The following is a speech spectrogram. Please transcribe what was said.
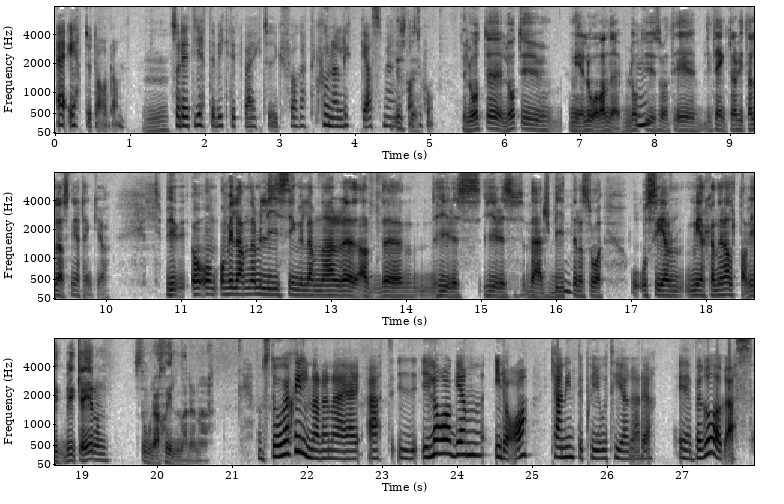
är ett utav dem. Mm. Så det är ett jätteviktigt verktyg för att kunna lyckas med en rekonstruktion. Det. låter, låter ju mer lovande. Det låter mm. ju som att det är lite enklare att hitta lösningar tänker jag. Vi, om, om, vi lämnar med leasing, vi lämnar äh, hyres, hyresvärdsbiten mm. och så och, och, ser mer generellt då. Vilka är de stora skillnaderna? De stora skillnaderna är att i, i lagen idag kan inte prioriterade eh, beröras.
